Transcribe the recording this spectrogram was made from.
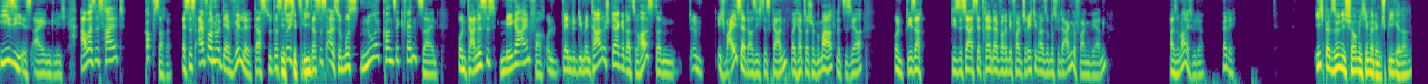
easy ist eigentlich. Aber es ist halt Kopfsache. Es ist einfach nur der Wille, dass du das Disziplin. durchziehst. Das ist alles. Du musst nur konsequent sein. Und dann ist es mega einfach. Und wenn du die mentale Stärke dazu hast, dann, und ich weiß ja, dass ich das kann, weil ich habe es ja schon gemacht letztes Jahr. Und wie gesagt, dieses Jahr ist der Trend einfach in die falsche Richtung, also muss wieder angefangen werden. Also mache ich es wieder. Fertig. Ich persönlich schaue mich immer im Spiegel an.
